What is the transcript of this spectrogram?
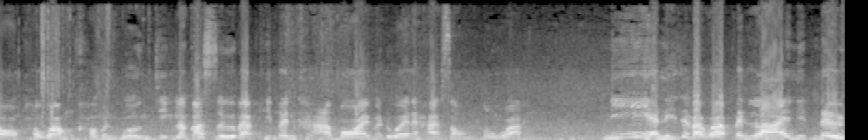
ลองเพราะว่าของเขามันเวิร์กจริง แล้วก็ซื้อแบบที่เป็นขาบอยมาด้วยนะคะ 2 ตัว นี่อันนี้จะแบบว่าเป็นลายนิดนึง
